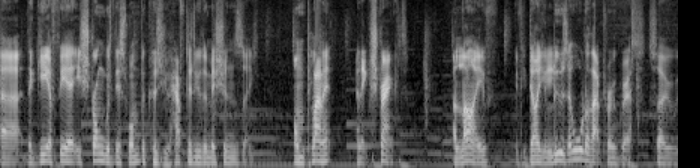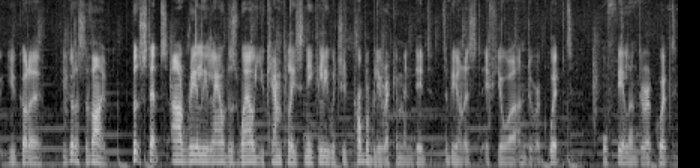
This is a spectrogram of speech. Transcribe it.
uh, the gear fear is strong with this one because you have to do the missions on planet and extract alive. If you die, you lose all of that progress. So you've got to you've got to survive. Footsteps are really loud as well. You can play sneakily, which is probably recommended, to be honest, if you're under-equipped or feel under-equipped.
